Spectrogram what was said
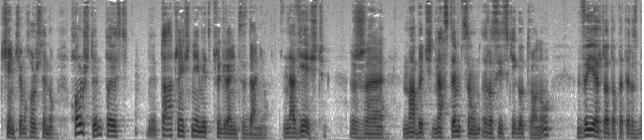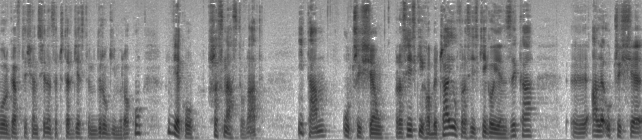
księciem Holsztynu. Holsztyn to jest ta część Niemiec przy granicy z Danią. Na wieść, że ma być następcą rosyjskiego tronu, wyjeżdża do Petersburga w 1742 roku w wieku 16 lat i tam uczy się rosyjskich obyczajów, rosyjskiego języka, y, ale uczy się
